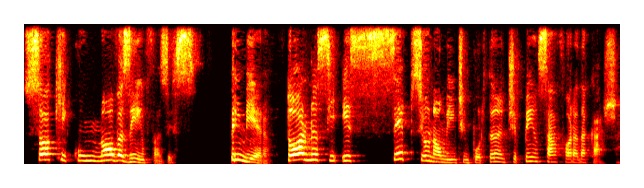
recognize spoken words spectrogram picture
só que com novas ênfases. Primeira, torna-se excepcionalmente importante pensar fora da caixa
